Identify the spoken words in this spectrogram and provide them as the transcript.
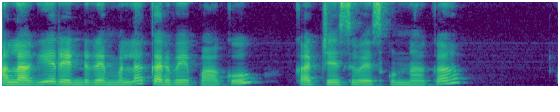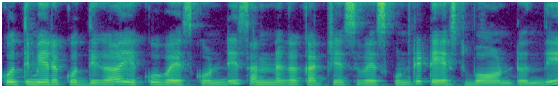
అలాగే రెండు రెమ్మల కరివేపాకు కట్ చేసి వేసుకున్నాక కొత్తిమీర కొద్దిగా ఎక్కువ వేసుకోండి. సన్నగా కట్ చేసి వేసుకుంటే టేస్ట్ బాగుంటుంది.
